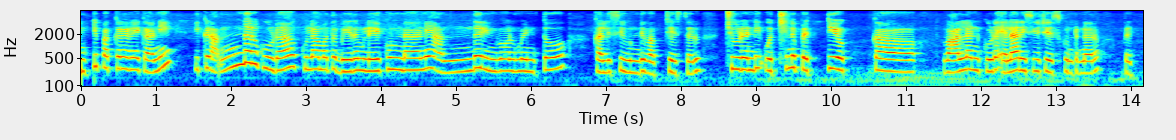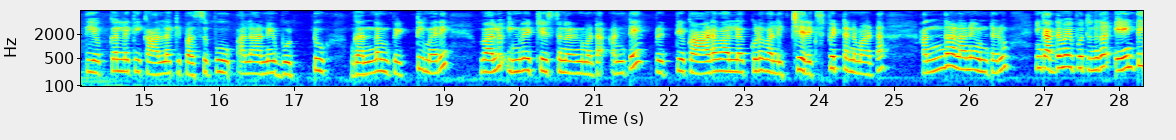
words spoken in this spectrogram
ఇంటి పక్కననే కానీ ఇక్కడ అందరూ కూడా కులామత భేదం లేకుండానే అందరి ఇన్వాల్వ్మెంట్తో కలిసి ఉండి వర్క్ చేస్తారు. చూడండి వచ్చిన ప్రతి ఒక్క వాళ్ళని కూడా ఎలా రిసీవ్ చేసుకుంటున్నారో ప్రతి ఒక్కళ్ళకి కాళ్ళకి పసుపు అలానే బొట్టు గంధం పెట్టి మరి వాళ్ళు ఇన్వైట్ చేస్తున్నారనమాట అంటే ప్రతి ఒక్క ఆడవాళ్ళకు కూడా వాళ్ళు ఇచ్చే రెస్పెక్ట్ అన్నమాట. అందరూ అలానే ఉంటారు. ఇంకా అర్థమైపోతుందిగా ఏంటి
